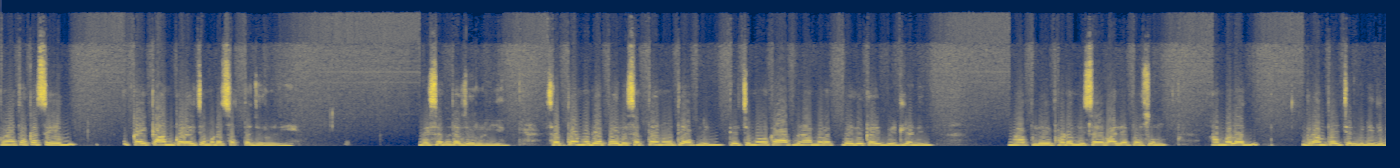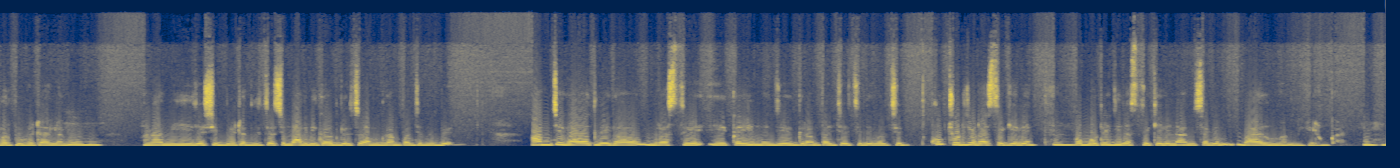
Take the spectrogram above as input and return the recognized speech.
पण आता कसं आहे काही काम करायचं म्हणत सत्ता जरुरी आहे. नाही सत्ता जरुरी आहे. सत्तामध्ये पहिले सत्ता नव्हती आपली. त्याच्यामुळे काय आपल्याला आम्हाला पहिले काही भेटलं नाही. मग आपले फडणवीस साहेब आल्यापासून आम्हाला ग्रामपंचायत निधी भरपूर भेटायला लागला. आणि आम्ही जशी भेटत जशी मागणी करत गेलो आम्ही ग्रामपंचायत आमचे गावातले गाव रस्ते एकही म्हणजे ग्रामपंचायतचे लेवलचे खूप छोटे छोटे रस्ते केले. पण मोठे जे रस्ते केले ना आम्ही सगळे बाहेरून मागणी केली काय.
